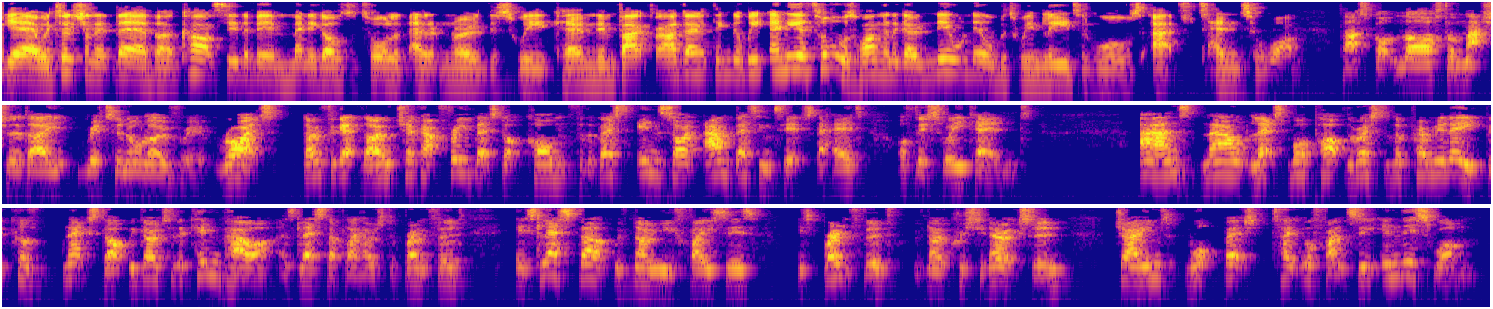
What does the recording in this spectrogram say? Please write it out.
Yeah, we touched on it there, but I can't see there being many goals at all at Elland Road this weekend. In fact, I don't think there'll be any at all. So I'm going to go nil-nil between Leeds and Wolves at 10 to 1. That's got last on match of the day written all over it. Right, don't forget though, check out freebets.com for the best insight and betting tips ahead of this weekend. And now let's mop up the rest of the Premier League because next up we go to the King Power as Leicester play host to Brentford. It's Leicester with no new faces. It's Brentford with no Christian Eriksen. James, what bets take your fancy in this one?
